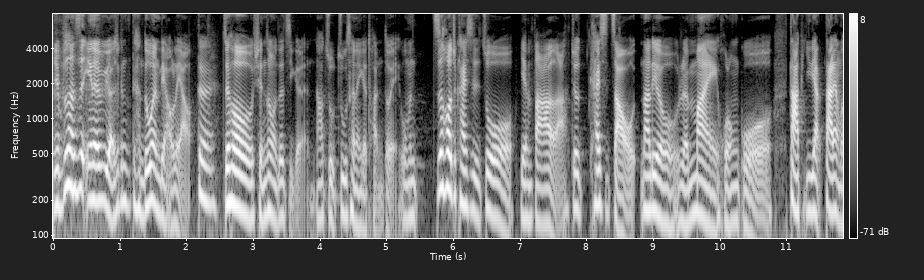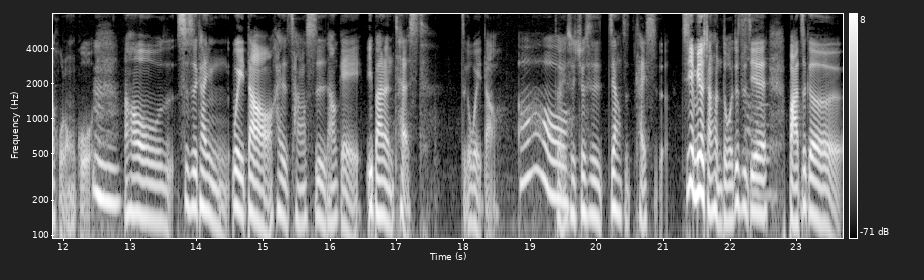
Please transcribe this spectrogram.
也不算是 interview 啊，就跟很多人聊聊。对，最后选中了这几个人，然后组组成了一个团队。我们之后就开始做研发了啦，就开始找哪里有人卖火龙果，大批量大量的火龙果，嗯，然后试试看味道，开始尝试，然后给一般人 test 这个味道。哦，oh. 对，所以就是这样子开始的。其实也没有想很多，就直接把这个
